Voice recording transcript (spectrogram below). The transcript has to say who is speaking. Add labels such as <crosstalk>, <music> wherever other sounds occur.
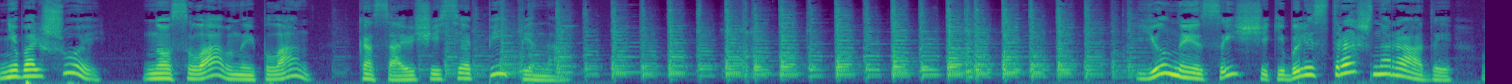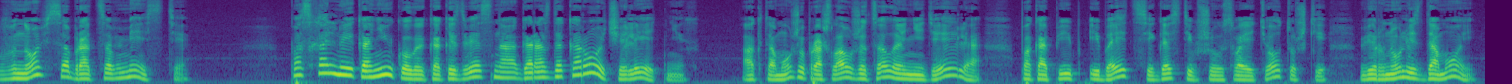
Speaker 1: небольшой, но славный план, касающийся Пиппина. Юные сыщики были страшно рады вновь собраться вместе. Пасхальные каникулы, как известно, гораздо короче летних, а к тому же прошла уже целая неделя, пока Пип и Бетси, гостившие у своей тетушки, вернулись домой.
